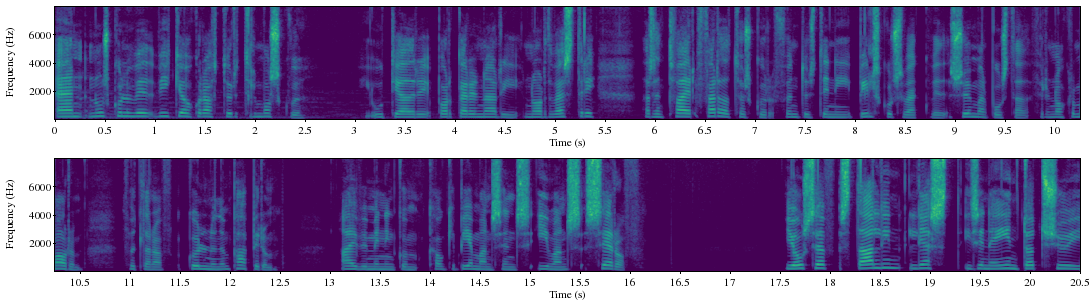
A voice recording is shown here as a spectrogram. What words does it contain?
En nú skulum við vikja okkur aftur til Moskvu. Í útjæðri borgarinnar í nordvestri þar sem tvær ferðartöskur fundust inn í bílskúrsvegg við sumarbústað fyrir nokkrum árum fullar af gulnunum papirum. Æfiminningum KGB-mannsins Ívans Serov. Jósef Stalin lést í sinni einn dödsju í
